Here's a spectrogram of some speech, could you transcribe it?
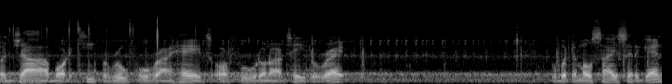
a job or to keep a roof over our heads or food on our table, right? But what the Most High said again,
